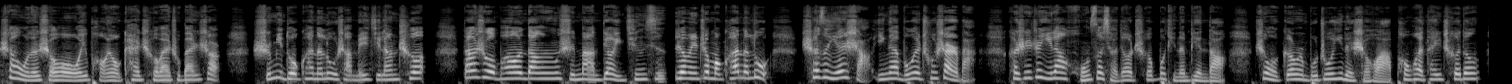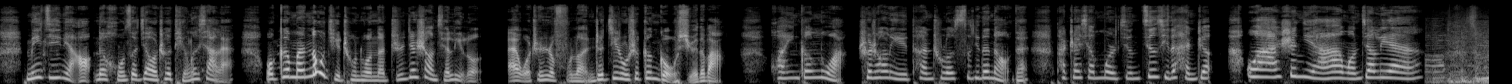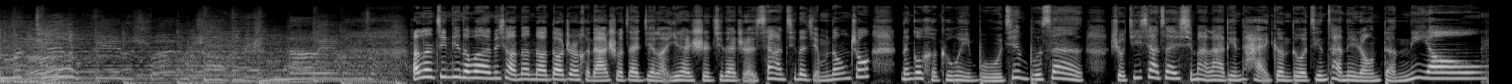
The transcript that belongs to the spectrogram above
上午的时候，我一朋友开车外出办事儿，十米多宽的路上没几辆车。当时我朋友当时嘛掉以轻心，认为这么宽的路车子也少，应该不会出事儿吧。可谁知一辆红色小轿车不停的变道，趁我哥们儿不注意的时候啊，碰坏他一车灯。没几秒，那红色轿车停了下来，我哥们儿怒气冲冲的直接上前理论。哎，我真是服了，你这技术是跟狗学的吧？话音刚落啊，车窗里探出了司机的脑袋，他摘下墨镜，惊喜的喊着：“哇，是你啊，王教练！”好了，今天的万万没想到呢，到这儿和大家说再见了，依然是期待着下期的节目当中能够和各位不见不散。手机下载喜马拉雅电台，更多精彩内容等你哟。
